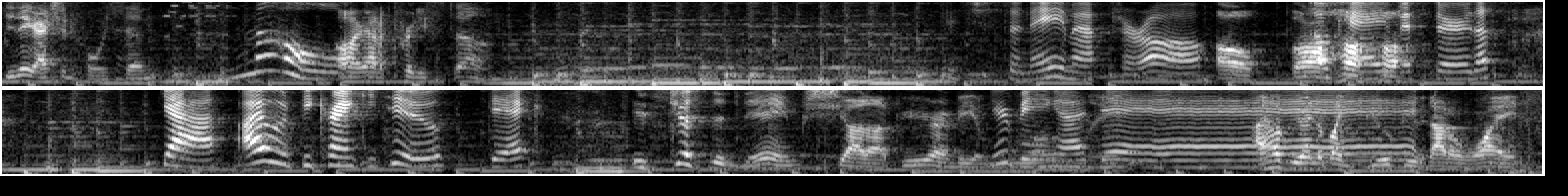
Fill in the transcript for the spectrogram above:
Do you think I should voice him? No, Oh, I got a pretty stone. it's just a name after all. Oh, oh. Okay, Mister, that's. Yeah, I would be cranky too, Dick. It's just the name. Shut up. You're gonna be You're being a dick. I hope you end up like Goofy without a wife.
